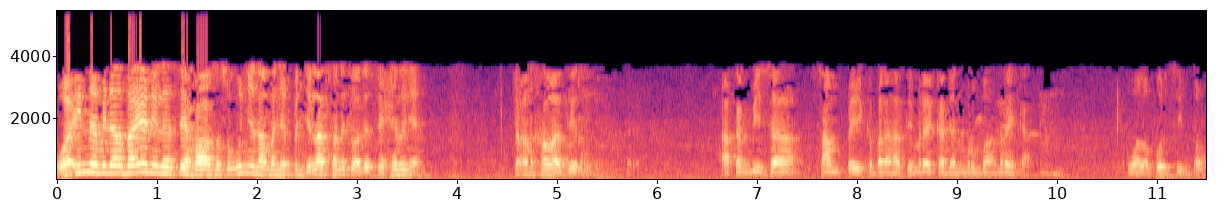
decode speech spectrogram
Wa inna minal bayani la sihra. Sesungguhnya namanya penjelasan itu ada sihirnya. Jangan khawatir. Akan bisa sampai kepada hati mereka dan merubah mereka. Walaupun simpel.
